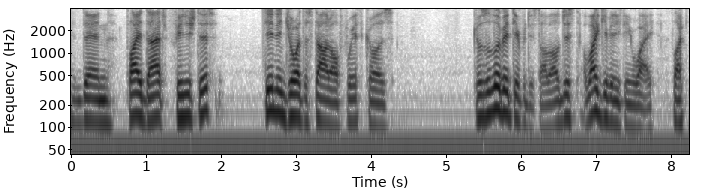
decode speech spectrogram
and then played that, finished it. Didn't enjoy it to start off with because because a little bit different this time. I'll just I won't give anything away. Like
